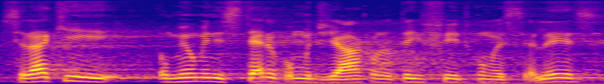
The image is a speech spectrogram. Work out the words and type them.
Será que o meu ministério como diácono eu tenho feito com excelência?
